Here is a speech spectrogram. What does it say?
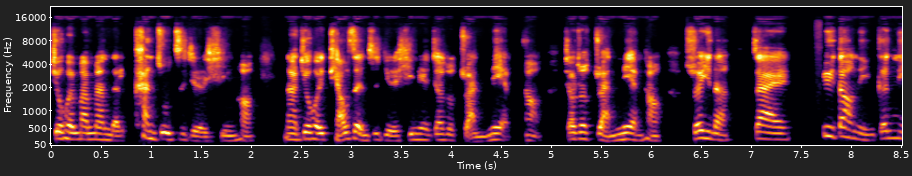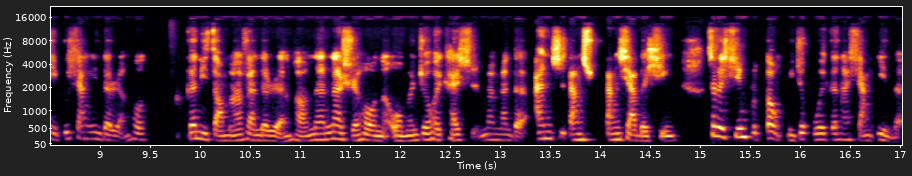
就会慢慢的看住自己的心哈，那就会调整自己的心念，叫做转念啊，叫做转念哈。所以呢，在遇到你跟你不相应的人或跟你找麻烦的人哈，那那时候呢，我们就会开始慢慢的安置当当下的心，这个心不动，你就不会跟他相应了。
